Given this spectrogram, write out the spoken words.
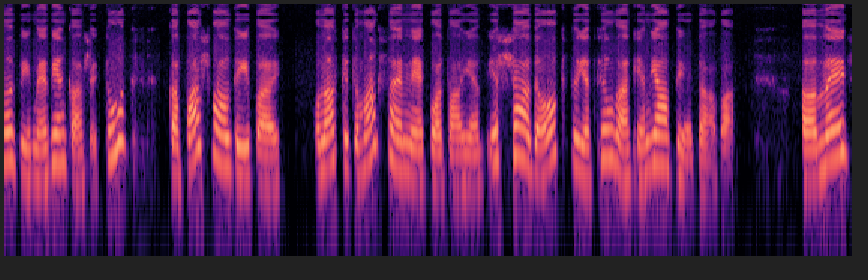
nozīmē vienkārši to, ka pašvaldībai un atkrituma apsaimniekotājiem ir šāda opcija cilvēkiem jāpiedāvā. Uh, mēs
